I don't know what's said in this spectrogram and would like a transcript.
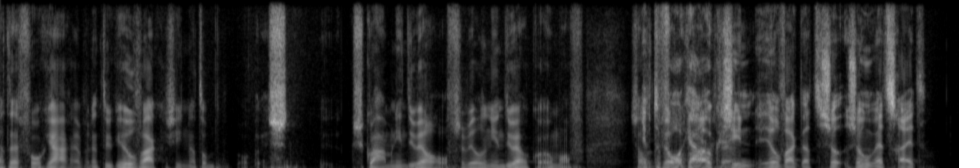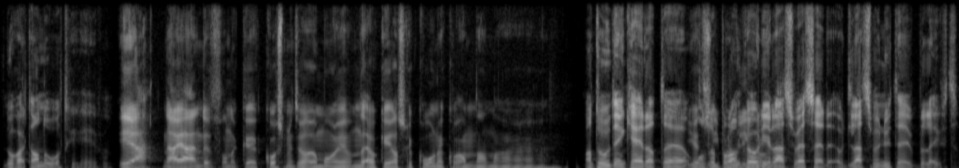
dat eh, vorig jaar hebben we natuurlijk heel vaak gezien dat op, ze kwamen niet in duel of ze wilden niet in duel komen. Of ze Je hebt vorig jaar ook gezien heel vaak dat zo- zo'n wedstrijd nog uit handen wordt gegeven. Ja, nou ja, en dat vond ik uh, Kosmet wel heel mooi. Omdat elke keer als er corner kwam, dan... eh, Want hoe denk jij dat eh, onze Blanco die laatste wedstrijd, die laatste minuten heeft beleefd?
